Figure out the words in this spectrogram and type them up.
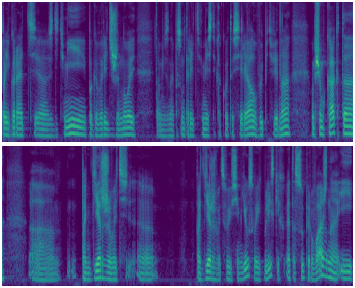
поиграть э, с детьми, поговорить с женой, там, не знаю, посмотреть вместе какой-то сериал, выпить вина. В общем, как-то э, поддерживать, э, поддерживать свою семью, своих близких, это супер важно, и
